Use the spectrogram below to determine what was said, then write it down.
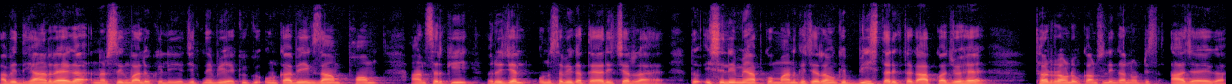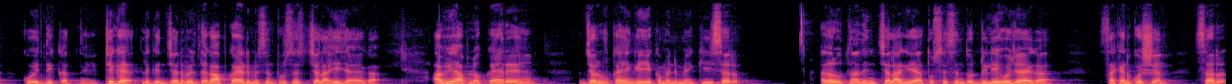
अभी ध्यान रहेगा नर्सिंग वालों के लिए, जितने भी है, क्योंकि उनका भी exam form answer key result उन सभी का तैयारी चल रहा है। तो इसीलिए मैं आपको मान के चल रहा हूँ कि बीस तारीख तक आपका जो है थर्ड राउंड ऑफ़ काउंसलिंग का नोटिस आ जाएगा। कोई दिक्कत नहीं, ठीक है? लेकिन जनवरी तक आपका एडमिशन प्रोसेस चला ही जाएगा। अभी आप लोग कह रहे हैं, ज़रूर कहेंगे ये कमेंट में कि, सर, अगर उतना दिन चला गया तो सेशन तो डिले हो जाएगा। Second question sir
